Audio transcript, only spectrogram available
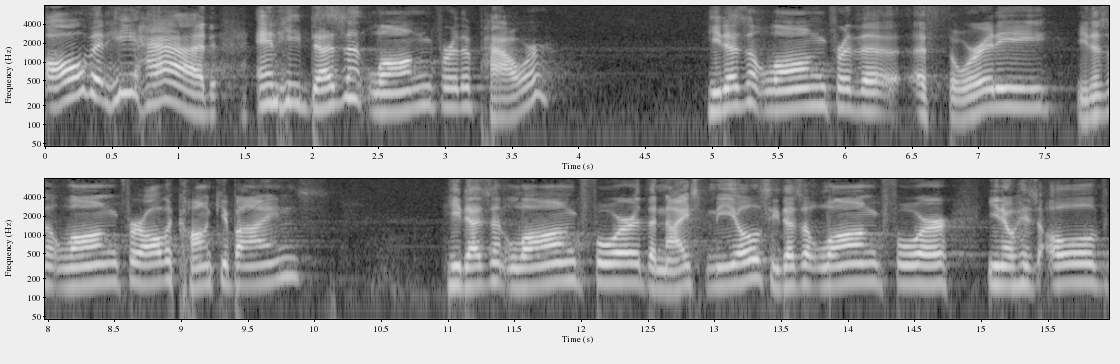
all that he had, and he doesn't long for the power. He doesn't long for the authority. He doesn't long for all the concubines. He doesn't long for the nice meals. He doesn't long for, you know, his old,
